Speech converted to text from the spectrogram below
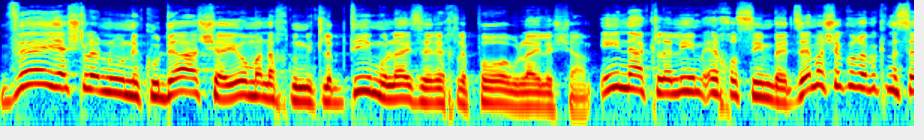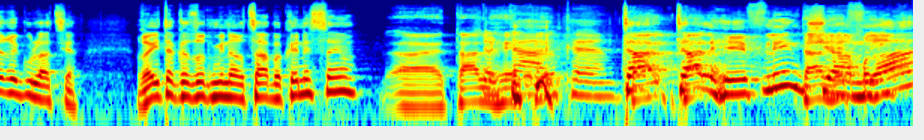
ויש לנו נקודה שהיום אנחנו מתלבטים, אולי זה ילך לפה, אולי לשם. הנה הכללים, איך עושים ב', זה מה שקורה בכנסי רגולציה. ראית כזאת מין הרצאה בכנס היום? אה, טל הפלין. כן. טל הפלין, שאמרה,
